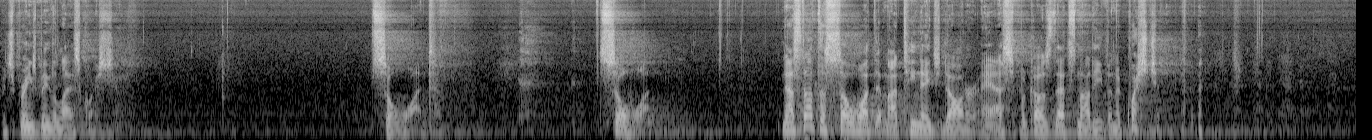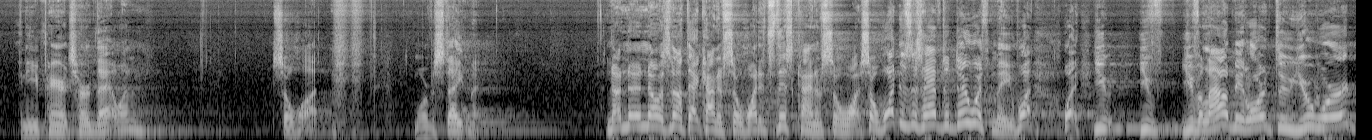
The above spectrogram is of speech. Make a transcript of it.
Which brings me to the last question. So what? So what? Now, it's not the so what that my teenage daughter asked because that's not even a question. Any of you parents heard that one? So what? More of a statement. No, no, no, it's not that kind of so what. It's this kind of so what. So what does this have to do with me? What, what, you, you've, you've allowed me, Lord, through your word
